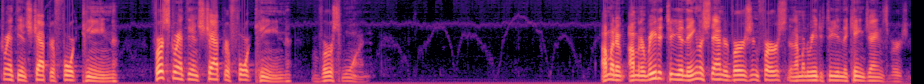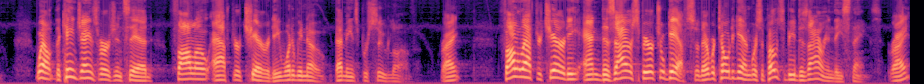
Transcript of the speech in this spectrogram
Corinthians chapter 14. 1 Corinthians chapter 14, verse 1. I'm going to I'm going to read it to you in the English Standard Version first, and I'm going to read it to you in the King James Version. Well, the King James Version said, follow after charity. What do we know? That means pursue love, right? Follow after charity and desire spiritual gifts. So there we're told again, we're supposed to be desiring these things, right?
